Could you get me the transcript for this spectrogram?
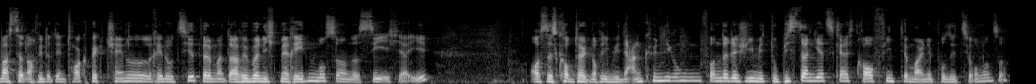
Was dann auch wieder den Talkback-Channel reduziert, weil man darüber nicht mehr reden muss, sondern das sehe ich ja eh. Außer es kommt halt noch irgendwie eine Ankündigung von der Regie mit, du bist dann jetzt gleich drauf, find dir mal eine Position und so.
